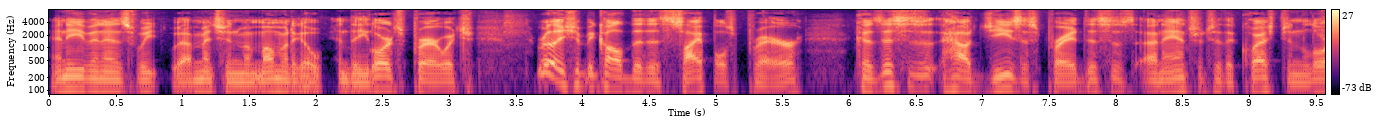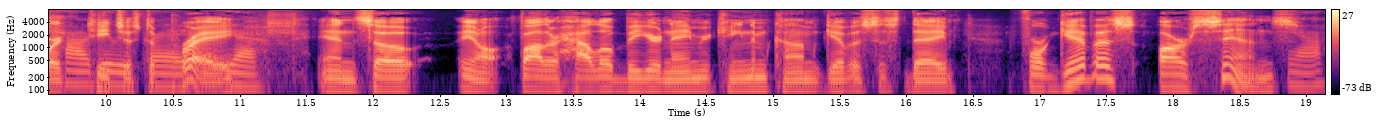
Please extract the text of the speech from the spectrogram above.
And even as we I mentioned a moment ago in the Lord's Prayer, which really should be called the disciples' prayer, because this is how Jesus prayed. This is an answer to the question, Lord, How teach us pray? to pray. Yeah. And so, you know, Father, hallowed be your name, your kingdom come, give us this day. Forgive us our sins Yeah.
